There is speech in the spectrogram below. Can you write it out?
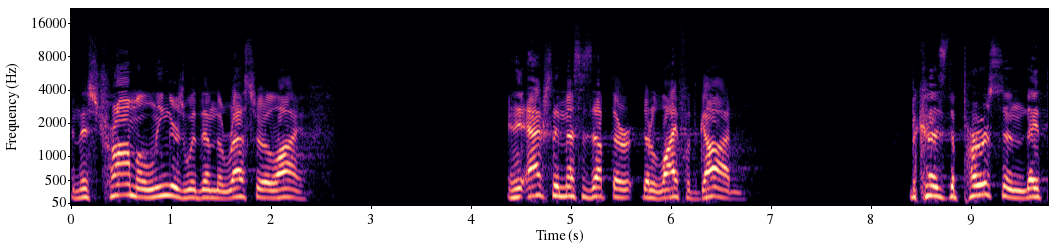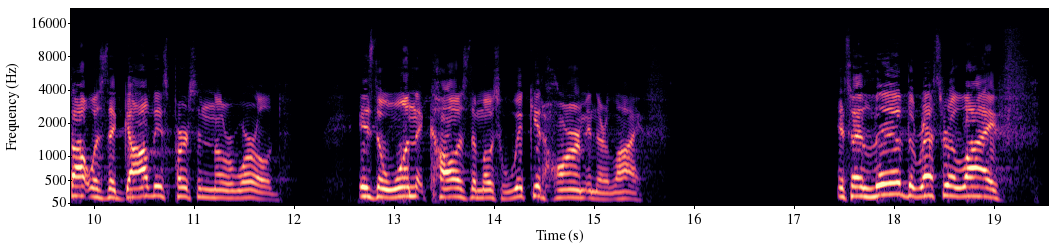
And this trauma lingers with them the rest of their life. And it actually messes up their, their life with God. Because the person they thought was the godliest person in the world is the one that caused the most wicked harm in their life. And so they live the rest of their life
